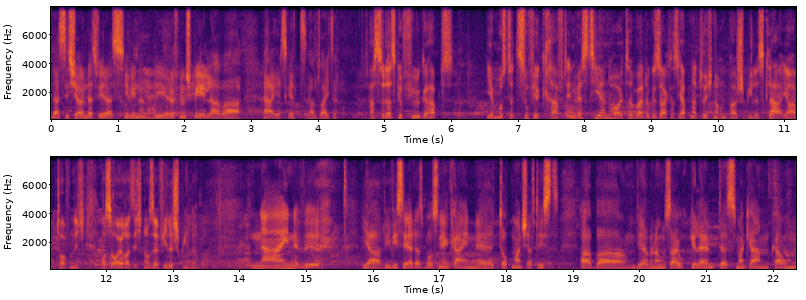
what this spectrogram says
Das ist schön, dass wir das gewinnen, die Eröffnungsspiel, aber ja, jetzt geht es halt weiter. Hast du das Gefühl gehabt, ihr musstet zu viel Kraft investieren heute, weil du gesagt hast, ihr habt natürlich noch ein paar Spiele. Ist klar, ihr habt hoffentlich aus eurer Sicht noch sehr viele Spiele. Nein, wir, ja, wir wissen ja, dass Bosnien keine äh, Top-Mannschaft ist, aber wir haben uns auch gelernt, dass man kann kaum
